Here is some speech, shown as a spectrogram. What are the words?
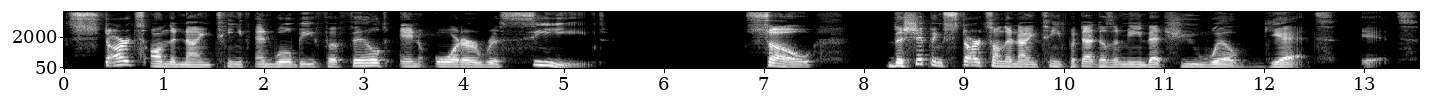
starts on the 19th and will be fulfilled in order received. So, the shipping starts on the 19th, but that doesn't mean that you will get it.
